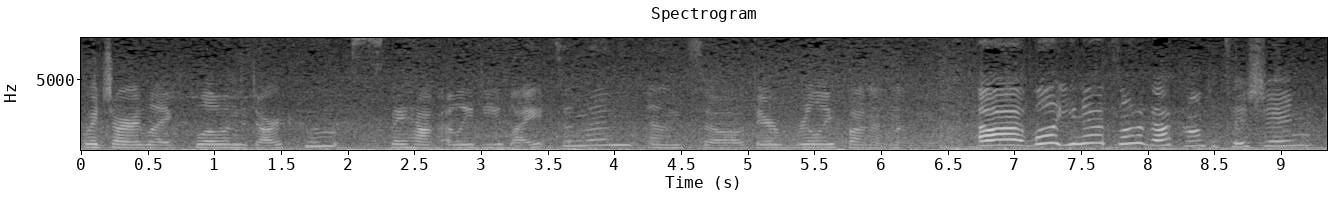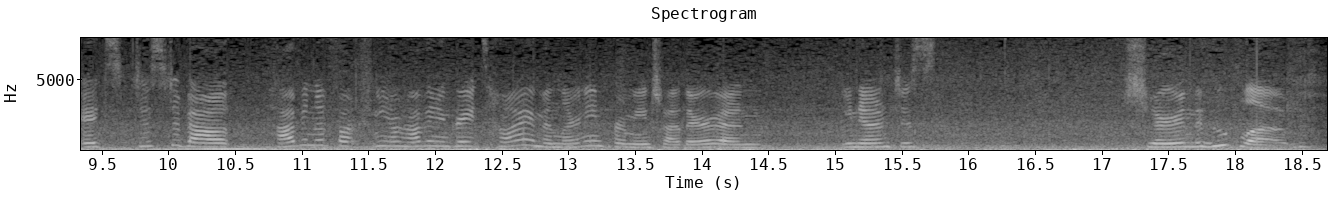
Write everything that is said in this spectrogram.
which are like glow in the dark hoops. They have LED lights in them, and so they're really fun at night. Uh, well, you know, it's not about competition. It's just about having a fun, you know, having a great time and learning from each other, and you know, just sharing the hoop love.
